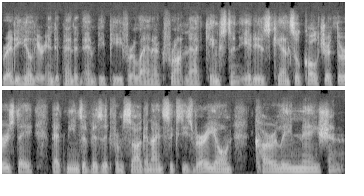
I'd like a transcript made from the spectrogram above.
Randy Hillier, independent MPP for Lanark, Frontenac, Kingston. It is Cancel Culture Thursday. That means a visit from Sauga 960's very own Karlene Nation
